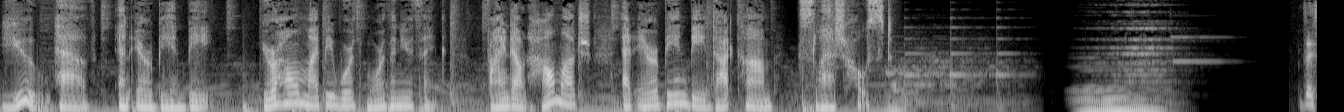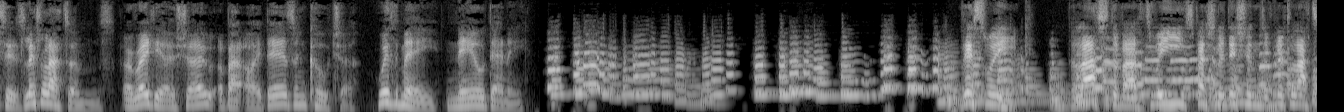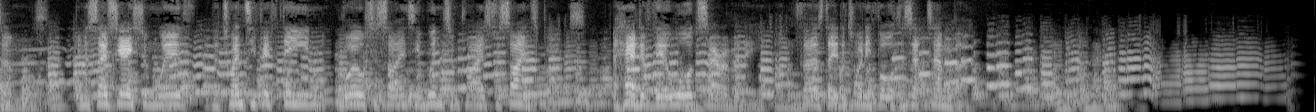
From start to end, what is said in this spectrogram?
you have an Airbnb. Your home might be worth more than you think. Find out how much at airbnb.com/slash host. This is Little Atoms, a radio show about ideas and culture. With me, Neil Denny. This week, the last of our three special editions of Little Atoms, in association with the 2015 Royal Society Winton Prize for Science Books, ahead of the award ceremony on Thursday, the 24th of September.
